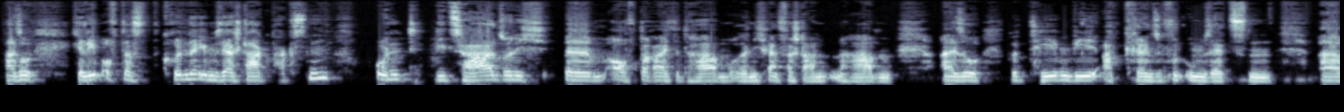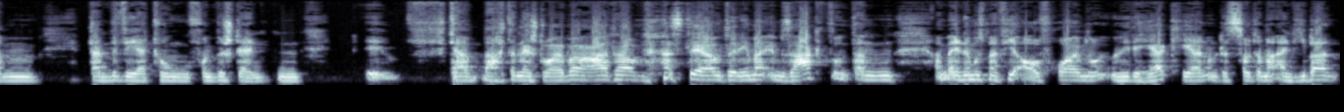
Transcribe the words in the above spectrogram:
Also ich erlebe oft, dass Gründer eben sehr stark wachsen und die Zahlen so nicht ähm, aufbereitet haben oder nicht ganz verstanden haben. Also so Themen wie Abgrenzung von Umsätzen, ähm, dann Bewertungen von Beständen. Äh, da macht dann der Steuerberater, was der Unternehmer ihm sagt und dann am Ende muss man viel aufräumen und, hinterherkehren und das sollte man lieber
